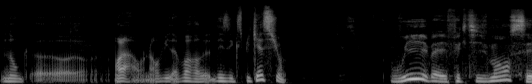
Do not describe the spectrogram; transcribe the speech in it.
Donc, euh, voilà, on a envie d'avoir des explications. Oui, bah, effectivement, c'est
